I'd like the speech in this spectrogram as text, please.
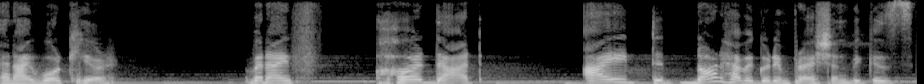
and I work here. When I heard that, I did not have a good impression because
